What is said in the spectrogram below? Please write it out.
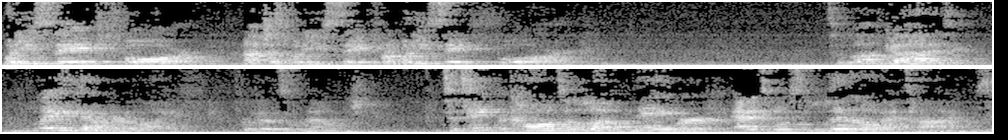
What are you saved for? Not just what are you saved from, what are you saved for? To love God and to lay down your life for those around you. To take the call to love neighbor at its most literal at times.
